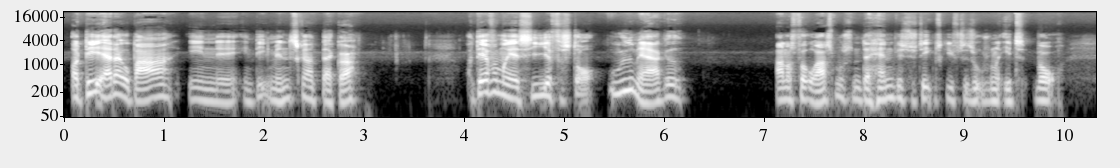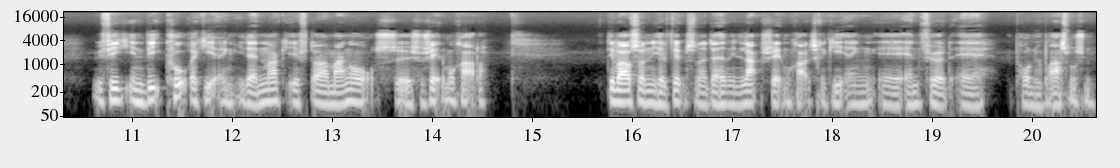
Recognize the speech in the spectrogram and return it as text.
Og det er der jo bare en, øh, en del mennesker, der gør. Og derfor må jeg sige, at jeg forstår udmærket Anders Fogh Rasmussen, da han ved systemskiftet 2001, hvor vi fik en VK-regering i Danmark efter mange års øh, socialdemokrater. Det var jo sådan i 90'erne, der havde vi en lang socialdemokratisk regering, øh, anført af Poul Nyrup Rasmussen.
